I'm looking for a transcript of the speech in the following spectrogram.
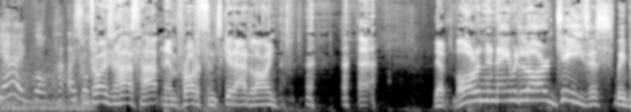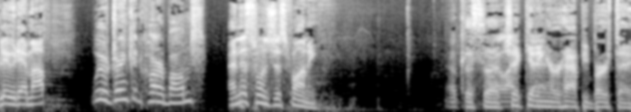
yeah, I go. I go Sometimes it has to happen and Protestants get out of line. yep. All in the name of the Lord Jesus. We blew them up. We were drinking car bombs. And this one's just funny. Okay. This uh, like chick getting her happy birthday.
